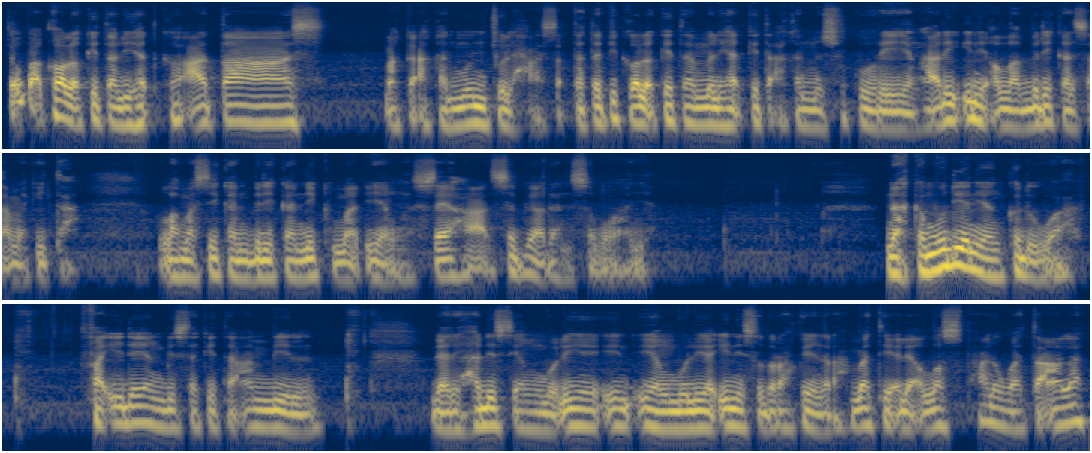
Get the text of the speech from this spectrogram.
Coba kalau kita lihat ke atas, maka akan muncul hasad. Tetapi kalau kita melihat, kita akan mensyukuri yang hari ini Allah berikan sama kita. Allah masih akan berikan nikmat yang sehat, segar, dan semuanya. Nah kemudian yang kedua, faedah yang bisa kita ambil dari hadis yang mulia yang mulia ini saudaraku yang rahmati oleh Allah Subhanahu wa taala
